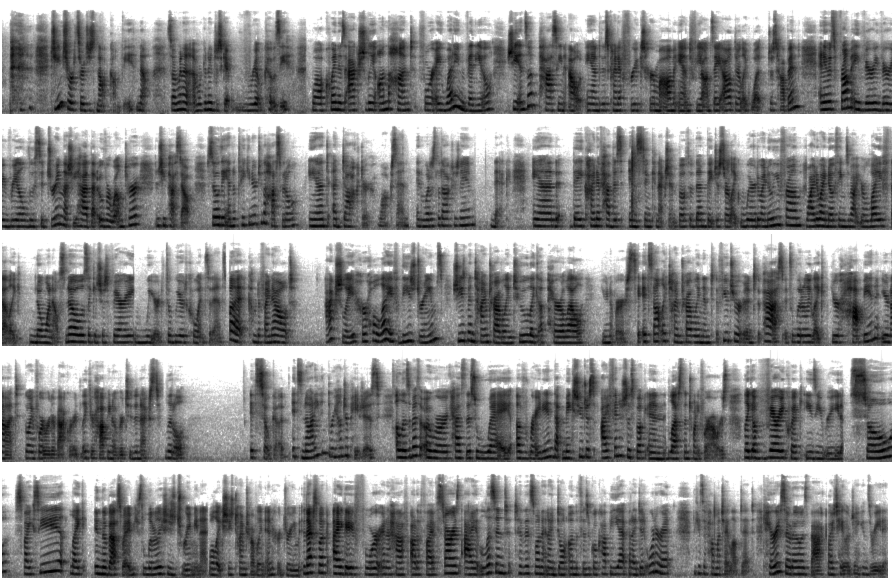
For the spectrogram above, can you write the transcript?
jean shorts are just not comfy. No. So I'm gonna, we're gonna just get real cozy. While Quinn is actually on the hunt for a wedding venue, she ends up passing out and this kind of freaks her mom and fiance out. They're like, what just happened? And it was from a very, very real lucid dream that she had that overwhelmed her and she passed out. So they end up taking her to the hospital and a doctor walks in. And what is the doctor's name? Nick. And they kind of have this instant connection. Both of them, they just are like, where do I know you from? Why do I know things about your life that like no one else knows? Like it's just very weird. It's a weird coincidence. But come to find out, actually her whole life, these dreams, she's been time traveling to like a parallel universe. It's not like time traveling into the future or into the past. It's literally like you're hopping, you're not going forward or backward. Like you're hopping over to the next little it's so good. It's not even 300 pages. Elizabeth O'Roark has this way of writing that makes you just, I finished this book in less than 24 hours. Like a very quick, easy read. So spicy, like in the best way because literally she's dreaming it. Well, like she's time traveling in her dream. The next book I gave four and a half out of five stars. I listened to this one and I don't own the physical copy yet, but I did order it because of how much I loved it. Carrie Soto is back by Taylor Jenkins Reid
